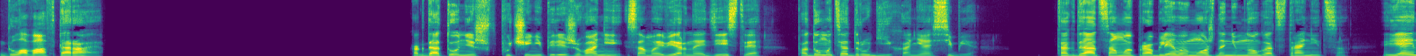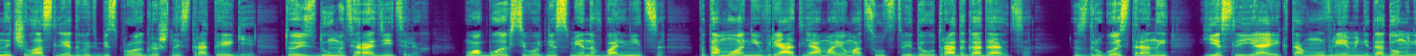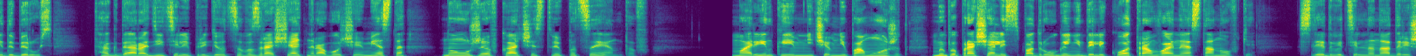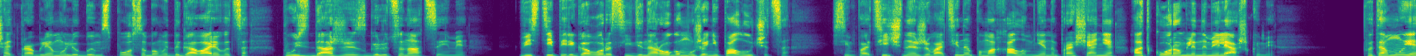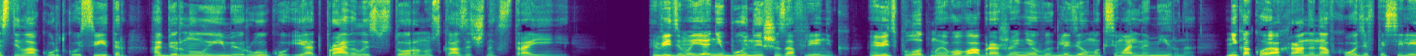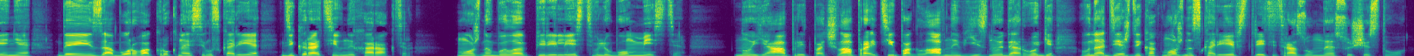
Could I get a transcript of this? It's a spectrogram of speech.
Глава вторая. Когда тонешь в пучине переживаний, самое верное действие — подумать о других, а не о себе. Тогда от самой проблемы можно немного отстраниться. Я и начала следовать беспроигрышной стратегии, то есть думать о родителях. У обоих сегодня смена в больнице, потому они вряд ли о моем отсутствии до утра догадаются. С другой стороны, если я и к тому времени до дома не доберусь, Тогда родителей придется возвращать на рабочее место, но уже в качестве пациентов. Маринка им ничем не поможет. Мы попрощались с подругой недалеко от трамвайной остановки. Следовательно, надо решать проблему любым способом и договариваться, пусть даже с галлюцинациями. Вести переговоры с единорогом уже не получится. Симпатичная животина помахала мне на прощание откормленными ляжками — Потому я сняла куртку и свитер, обернула ими руку и отправилась в сторону сказочных строений. Видимо, я не буйный шизофреник, ведь плод моего воображения выглядел максимально мирно. Никакой охраны на входе в поселение, да и забор вокруг носил скорее декоративный характер. Можно было перелезть в любом месте. Но я предпочла пройти по главной въездной дороге в надежде как можно скорее встретить разумное существо.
